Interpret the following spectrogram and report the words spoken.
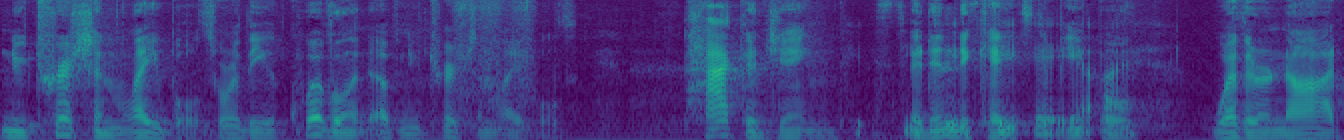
nutrition labels or the equivalent of nutrition labels, packaging Tasty, that indicates tasty to people AI. whether or not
